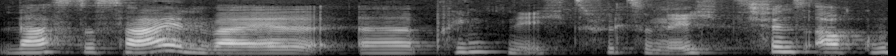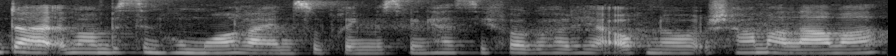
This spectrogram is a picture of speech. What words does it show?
lass das sein, weil äh, bringt nichts, führt zu nichts. Ich finde es auch gut, da immer ein bisschen Humor reinzubringen. Deswegen heißt die Folge heute ja auch No Shamalama.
